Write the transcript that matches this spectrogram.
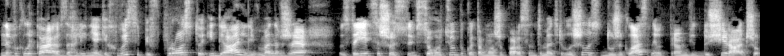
не викликає взагалі ніяких висипів, просто ідеальний. В мене вже, здається, що з всього тюбіку, там може пару сантиметрів лишилось, дуже класний, от прям від душі раджу.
